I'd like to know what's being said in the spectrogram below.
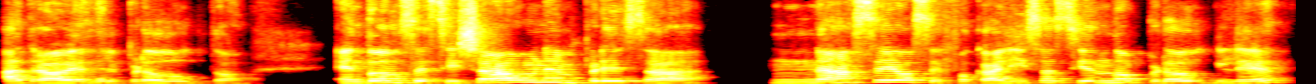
a través del producto. Entonces, si ya una empresa nace o se focaliza siendo product-led,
